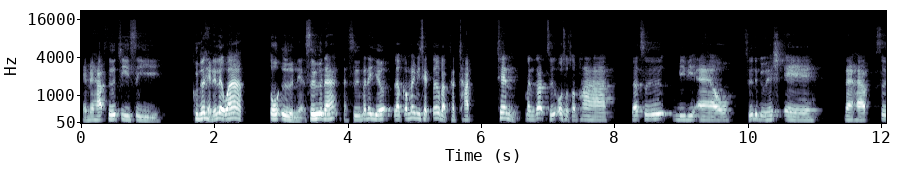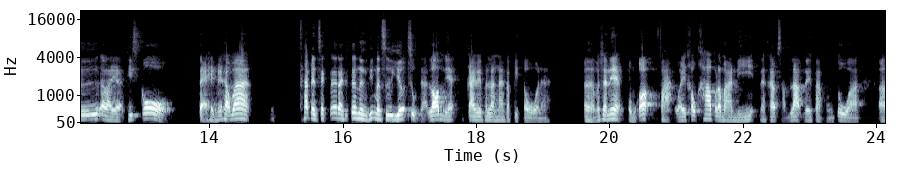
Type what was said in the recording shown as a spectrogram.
เห็นไหมครับ ซื้อ GC คุณจะเห็นได้เลยว่า ตัวอื่นเนี่ยซื้อนะ แต่ซื้อไม่ได้เยอะแล้วก็ไม่มีเซกเตอร์แบบชัดๆ เช่น มันก็ซื้อโอสถสภา แล้วซื้อ BBL ซื้อ WHA นะครับ ซื้ออะไรอะทิสโก้แต่เห็นไหมครับว่า ถ้าเป็นเซกเตอร์ใดเซกเตอร์หนึ่งที่มันซื้อเยอะสุดอะรอบนี้กลายเป็นพลังงานกับปิโตนะเออเพราะฉะนั้นเนี่ยผมก็ฝากไว้คร่าวๆประมาณนี้นะครับสำหรับในฝั่งของตัวเอ่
